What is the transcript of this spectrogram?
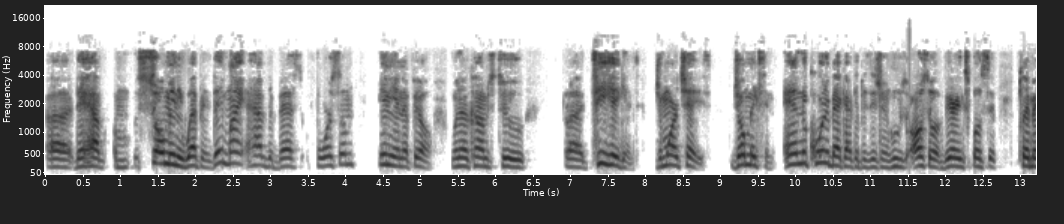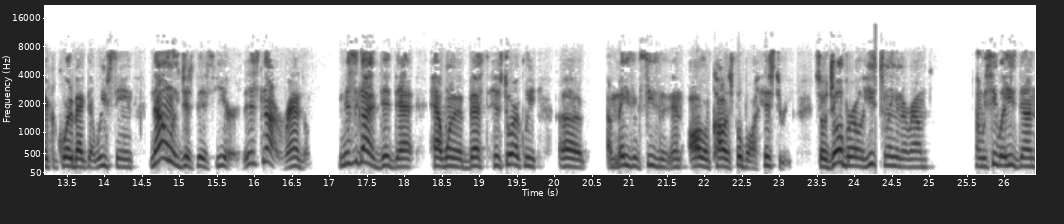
Uh, they have um, so many weapons. They might have the best foursome in the NFL when it comes to uh, Tee Higgins, Ja'Marr Chase, Joe Mixon, and the quarterback at the position, who's also a very explosive playmaker quarterback that we've seen not only just this year. It's not random. And this is a guy that did that, had one of the best historically uh, amazing seasons in all of college football history. So Joe Burrow, he's slinging around. And we see what he's done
